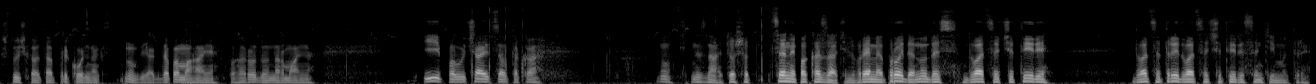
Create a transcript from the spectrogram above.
штучка та прикольна, ну, як допомагає, по городу нормально. І виходить така ну, не знаю, то що це не показатель. Время пройде, ну десь 24, 23-24 сантиметри.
